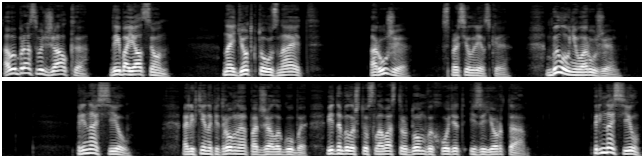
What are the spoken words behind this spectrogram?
«А выбрасывать жалко, да и боялся он. Найдет, кто узнает. Оружие? — спросил Ленская. Было у него оружие? Приносил. Алевтина Петровна поджала губы. Видно было, что слова с трудом выходят из ее рта. Приносил.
